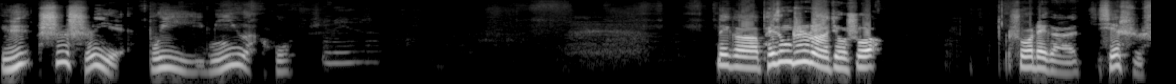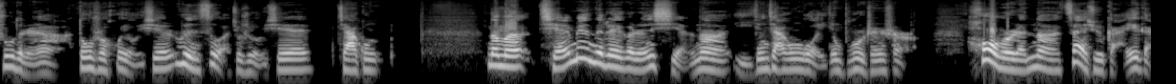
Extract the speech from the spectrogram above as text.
于失实也，不亦弥远乎？什么意思？那个裴松之呢，就说说这个写史书的人啊，都是会有一些润色，就是有一些加工。那么前面的这个人写的呢，已经加工过，已经不是真事儿了。后边人呢，再去改一改。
